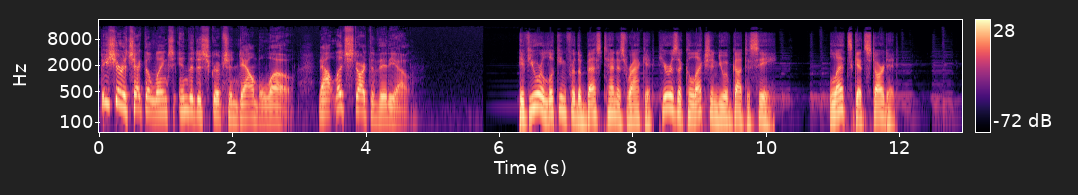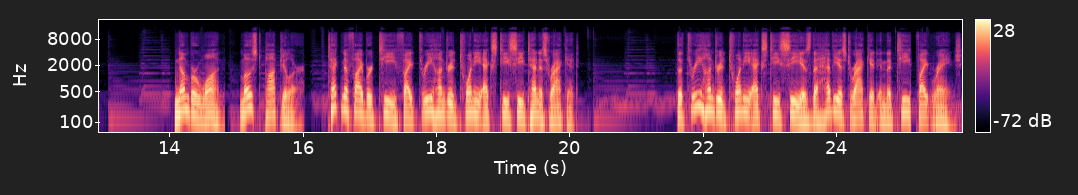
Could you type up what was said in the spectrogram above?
be sure to check the links in the description down below. Now, let's start the video. If you are looking for the best tennis racket, here is a collection you have got to see. Let's get started. Number 1. Most popular. Tecnifibre T-Fight 320 XTC Tennis Racket. The 320 XTC is the heaviest racket in the T-Fight range.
